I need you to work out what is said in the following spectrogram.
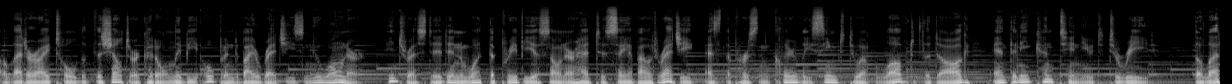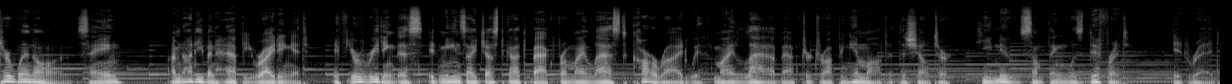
a letter I told that the shelter could only be opened by Reggie's new owner. Interested in what the previous owner had to say about Reggie, as the person clearly seemed to have loved the dog, Anthony continued to read. The letter went on, saying, I'm not even happy writing it. If you're reading this, it means I just got back from my last car ride with my lab after dropping him off at the shelter. He knew something was different. It read,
